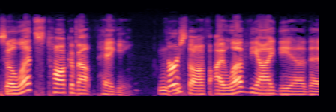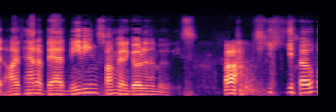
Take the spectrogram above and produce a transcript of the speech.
So let's talk about Peggy. First off, I love the idea that I've had a bad meeting, so I'm going to go to the movies. Ah, you know,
